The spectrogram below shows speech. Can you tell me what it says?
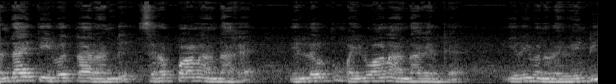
ரெண்டாயிரத்தி இருபத்தாறு ஆண்டு சிறப்பான ஆண்டாக எல்லோருக்கும் மகிழ்வான ஆண்டாக இருக்க இறைவனுடைய வேண்டி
